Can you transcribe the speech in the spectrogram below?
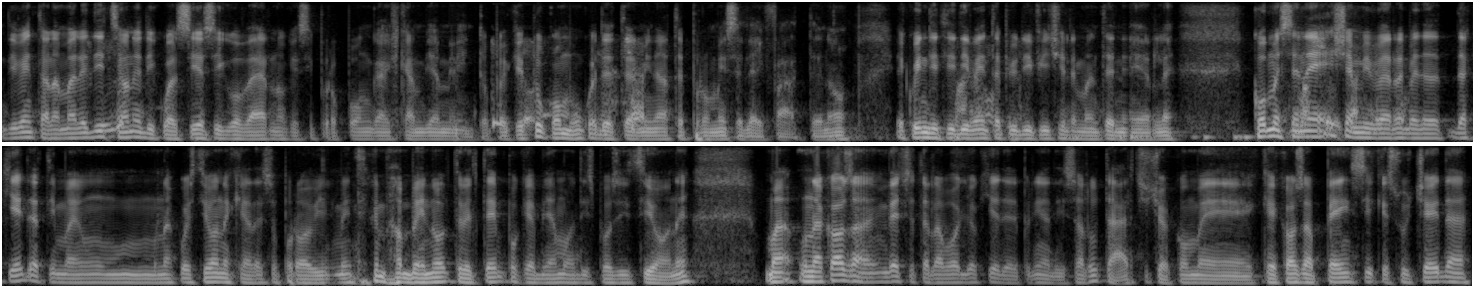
Diventa la maledizione di qualsiasi governo che si proponga il cambiamento, perché tu comunque determinate promesse le hai fatte, no? E quindi ti diventa più difficile mantenerle. Come se ne esce mi verrebbe da, da chiederti, ma è un, una questione che adesso probabilmente va ben oltre il tempo che abbiamo a disposizione, ma una cosa invece te la voglio chiedere prima di salutarci, cioè come, che cosa pensi che succeda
